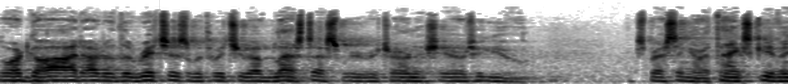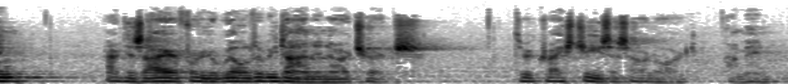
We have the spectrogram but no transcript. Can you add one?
Lord God, out of the riches with which you have blessed us, we return a share to you, expressing our thanksgiving, our desire for your will to be done in our church. Through Christ Jesus our Lord. Amen.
